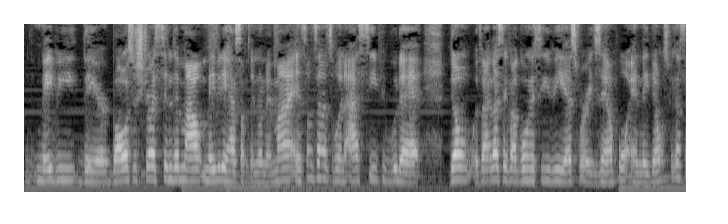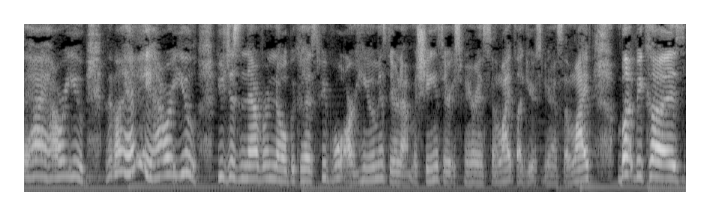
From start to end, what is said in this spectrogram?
Maybe their boss is stressing them out. Maybe they have something on their mind. And sometimes when I see people that don't, if I let's say if I go into CVS for example, and they don't speak, I say, "Hi, how are you?" And they're like, "Hey, how are you?" You just never know because people are humans. They're not machines. They're experiencing life like you're experiencing life. But because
